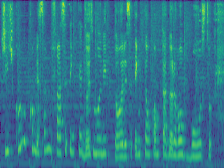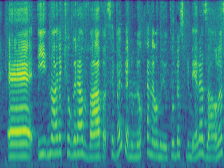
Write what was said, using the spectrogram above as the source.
Gente, quando começar a me falar, você tem que ter dois monitores, você tem que ter um computador robusto. É, e na hora que eu gravava, você vai ver no meu canal no YouTube, as primeiras aulas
